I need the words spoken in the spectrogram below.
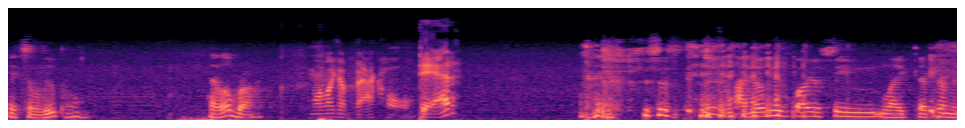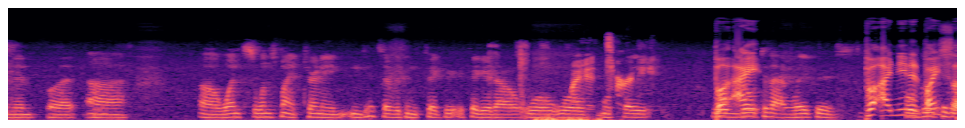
It's a loophole. Hello, Brock. More like a back hole. Dad? I know these bars seem like they're permanent, but uh, uh, once once my attorney gets everything figured figured out, we'll we'll, we'll attorney. play. We'll But go I- to that Lakers. But I need We'll go to advice that.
